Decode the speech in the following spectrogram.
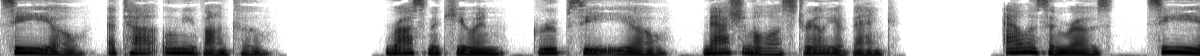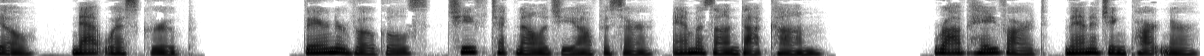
CEO, Itaú Unibanco. Ross McEwan, Group CEO, National Australia Bank. Alison Rose, CEO, NatWest Group. Werner Vogels, Chief Technology Officer, Amazon.com. Rob Heyvaert, Managing Partner,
